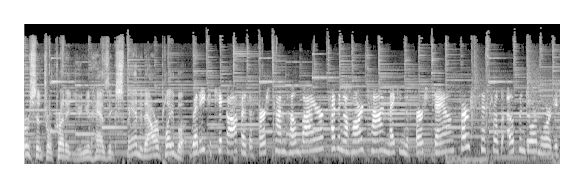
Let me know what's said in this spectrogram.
First Central Credit Union has expanded our playbook. Ready to kick off as a first time home buyer? Having a hard time making the first down? First Central's open door mortgage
